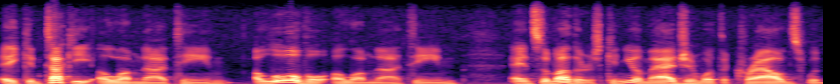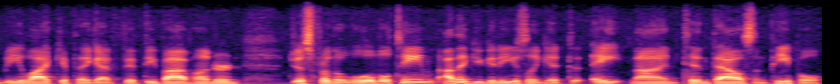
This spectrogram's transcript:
a Kentucky alumni team, a Louisville alumni team, and some others. Can you imagine what the crowds would be like if they got 5,500 just for the Louisville team? I think you could easily get to eight, nine, ten thousand people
